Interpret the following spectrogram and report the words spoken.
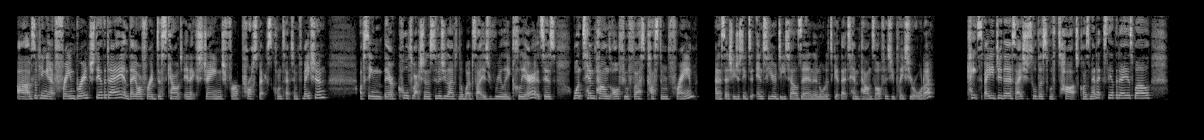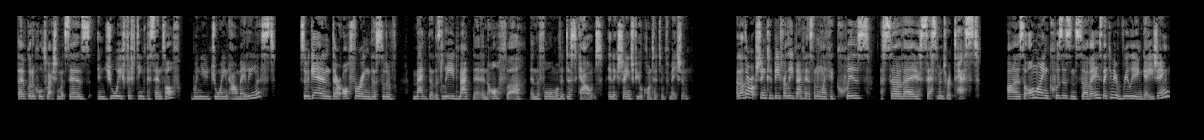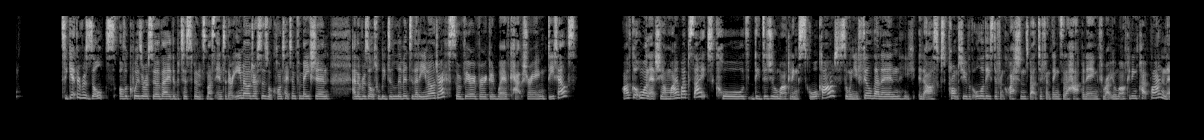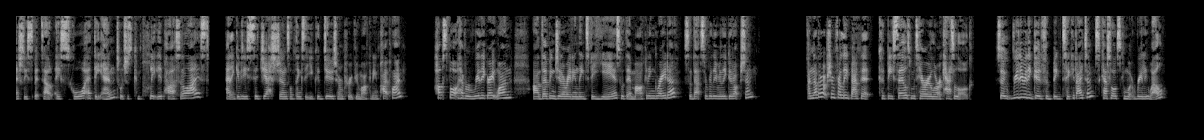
Uh, I was looking at FrameBridge the other day and they offer a discount in exchange for a prospect's contact information. I've seen their call to action as soon as you land on the website is really clear. It says, want £10 off your first custom frame. And essentially, you just need to enter your details in in order to get that £10 off as you place your order. Kate Spade do this. I actually saw this with Tarte Cosmetics the other day as well. They've got a call to action which says enjoy 15% off when you join our mailing list. So again, they're offering this sort of magnet, this lead magnet, an offer in the form of a discount in exchange for your contact information. Another option could be for a lead magnet something like a quiz, a survey, assessment, or a test. Uh, so online quizzes and surveys, they can be really engaging. To get the results of a quiz or a survey, the participants must enter their email addresses or contact information, and the results will be delivered to that email address. So a very, very good way of capturing details. I've got one actually on my website called the Digital Marketing Scorecard. So when you fill that in, it asks, prompts you with all of these different questions about different things that are happening throughout your marketing pipeline and actually spits out a score at the end, which is completely personalized. And it gives you suggestions on things that you could do to improve your marketing pipeline. HubSpot have a really great one. Uh, they've been generating leads for years with their marketing grader. So that's a really, really good option. Another option for a lead magnet could be sales material or a catalog. So really, really good for big ticket items. Catalogs can work really well.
